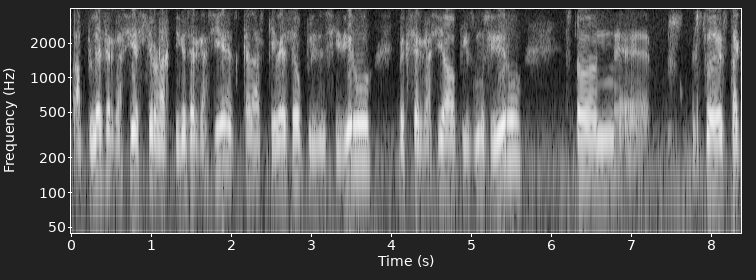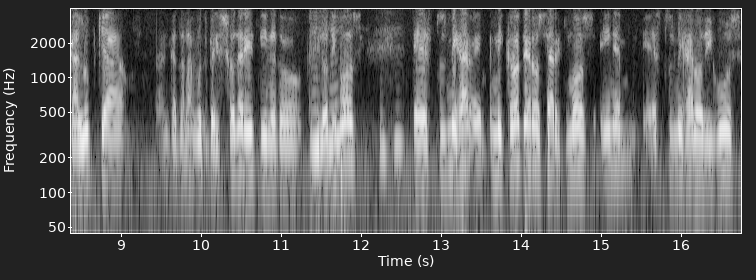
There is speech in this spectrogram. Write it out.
απλές εργασίες, χειρονακτικές εργασίες, κατασκευές οπλισμού σιδήρου, με εξεργασία οπλισμού σιδήρου, στον, ε, στο, στα καλούπια, αν καταλάβω ότι περισσότεροι, είναι το ξυλότυπος, ε, στους μηχα... ε, μικρότερος αριθμός είναι ε, στους μηχανοδηγούς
